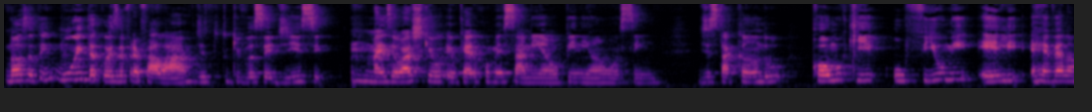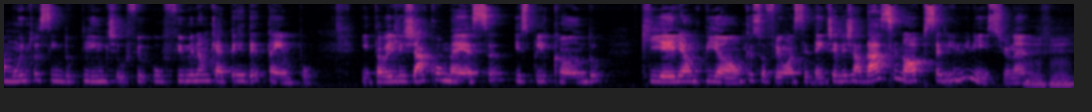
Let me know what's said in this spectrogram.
Nossa, tem muita coisa para falar de tudo que você disse, mas eu acho que eu, eu quero começar a minha opinião, assim, destacando como que o filme, ele revela muito, assim, do Clint. O, fi o filme não quer perder tempo. Então ele já começa explicando que ele é um peão que sofreu um acidente, ele já dá a sinopse ali no início, né? Uhum.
